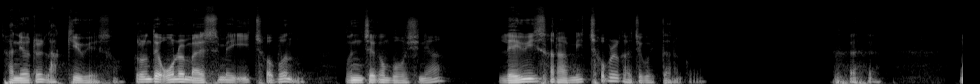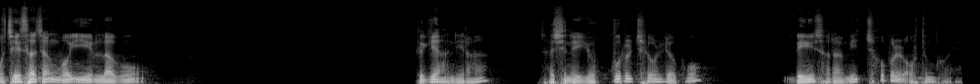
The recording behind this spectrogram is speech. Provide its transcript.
자녀를 낳기 위해서. 그런데 오늘 말씀의 이 첩은 문제가 무엇이냐? 레위 사람이 첩을 가지고 있다는 거예요. 뭐 제사장 뭐 이으려고 그게 아니라 자신의 욕구를 채우려고 레위 사람이 첩을 얻은 거예요.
